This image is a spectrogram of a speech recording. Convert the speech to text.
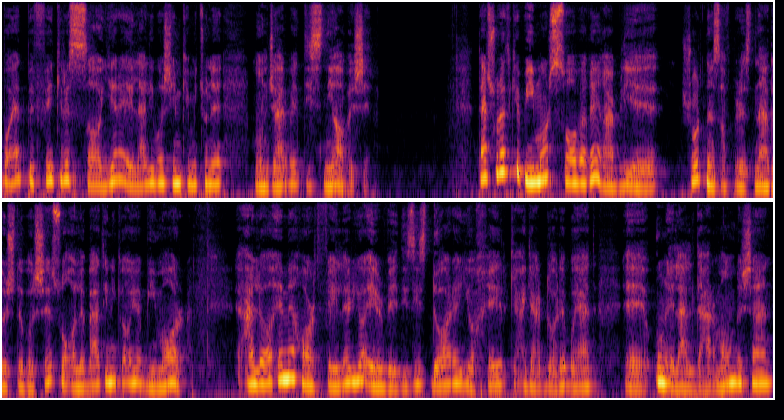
باید به فکر سایر عللی باشیم که می‌تونه منجر به dyspnea بشه. در صورتی که بیمار سابقه قبلی shortness of breath نداشته باشه سوال بعد اینه که آیا بیمار علائم heart failure یا airway disease داره یا خیر که اگر داره باید اون علل درمان بشن.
